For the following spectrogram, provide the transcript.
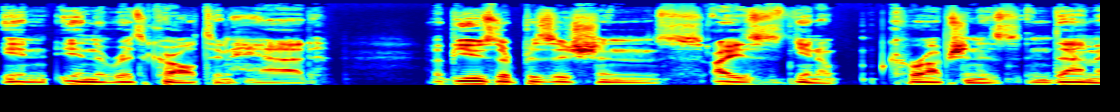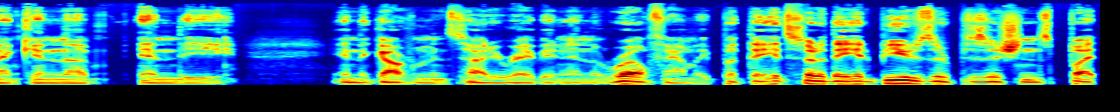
in in the Ritz Carlton had abused their positions. I, you know, corruption is endemic in the in the in the government, Saudi Arabia, and in the royal family. But they had sort of they had abused their positions, but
